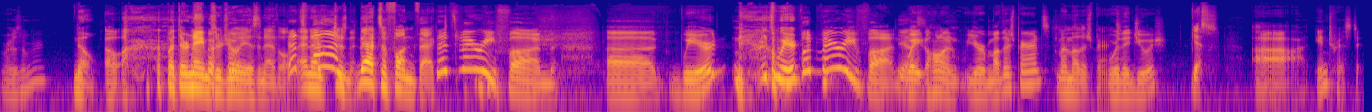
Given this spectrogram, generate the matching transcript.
Rosenberg. No, Oh, but their names are Julius and Ethel, That's and it's just fun. that's a fun fact. that's very fun. Uh, weird. It's weird. but very fun. Yes. Wait, hold on. Your mother's parents My mother's parents. were they Jewish? yes, Ah, interesting.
